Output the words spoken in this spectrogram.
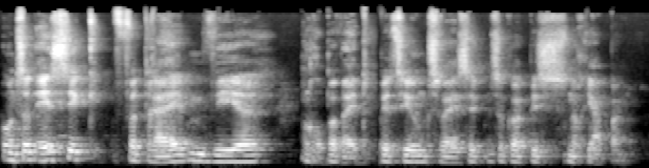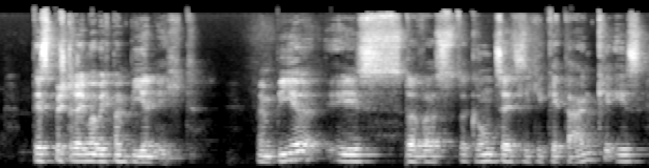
unseren Essig vertreiben wir europaweit, beziehungsweise sogar bis nach Japan. Das Bestreben habe ich beim Bier nicht. Beim Bier ist da was der grundsätzliche Gedanke ist,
